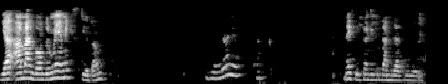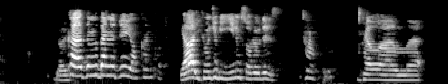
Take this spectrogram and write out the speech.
Ya ama ben dondurma yemek istiyordum. Bilmiyorum. Neyse ilk önce buradan biraz yiyelim. Gör. Kağıdımı ben ödüyorum kanka. Ya ilk önce bir yiyelim sonra öderiz. Tamam. Allah Allah.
